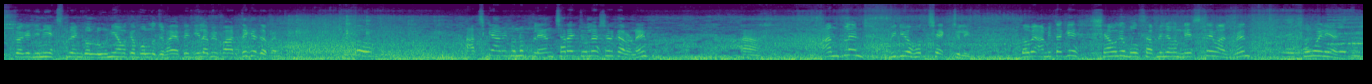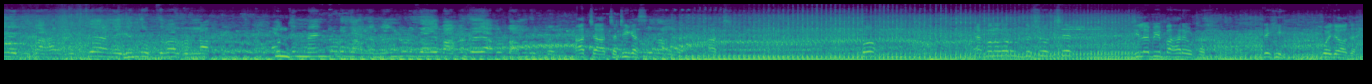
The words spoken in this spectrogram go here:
একটু আগে যিনি এক্সপ্লেন করল, উনি আমাকে বলল যে, ভাই, আপনি জিলাপি পাহাড় দেখে যাবেন। তো আজকে আমি কোনো প্ল্যান ছাড়াই চলে আসার কারণে আনপ্ল্যান্ড ভিডিও হচ্ছে অ্যাকচুয়ালি তবে আমি তাকে সে আমাকে বলছে, আপনি যখন নেক্সট টাইম আসবেন, সময় নিয়ে আসবেন। আচ্ছা আচ্ছা ঠিক আছে। আচ্ছা। তো এখন আমার উদ্দেশ্য হচ্ছে জিলাপি পাহাড়ে ওঠা। দেখি কই যাওয়া যায়?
